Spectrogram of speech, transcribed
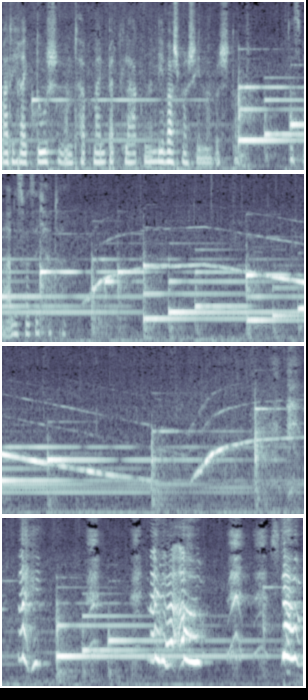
war direkt duschen und habe mein Bettlaken in die Waschmaschine gestopft. Das war alles, was ich hatte. Nein! Nein, hör auf! Stopp!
